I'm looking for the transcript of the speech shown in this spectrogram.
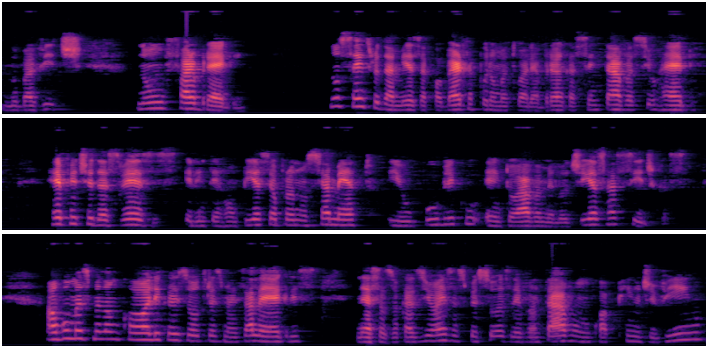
Lubavitch, num Farbrengen. No centro da mesa coberta por uma toalha branca sentava-se o Rebbe. Repetidas vezes, ele interrompia seu pronunciamento e o público entoava melodias racídicas. Algumas melancólicas, outras mais alegres, Nessas ocasiões, as pessoas levantavam um copinho de vinho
